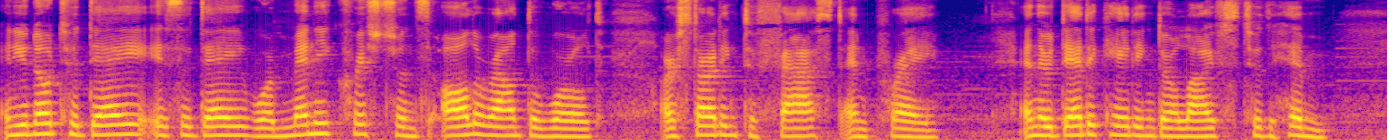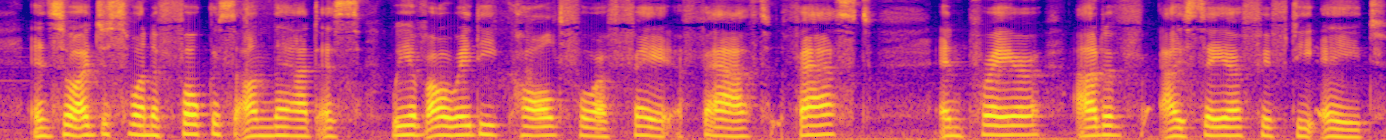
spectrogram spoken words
And you know, today is a day where many Christians all around the world are starting to fast and pray, and they're dedicating their lives to Him. And so I just want to focus on that as we have already called for a fast, fast and prayer out of Isaiah 58.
